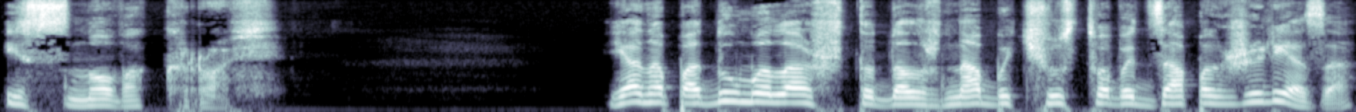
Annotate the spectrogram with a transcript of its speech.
И снова кровь. Яна подумала, что должна бы чувствовать запах железа,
